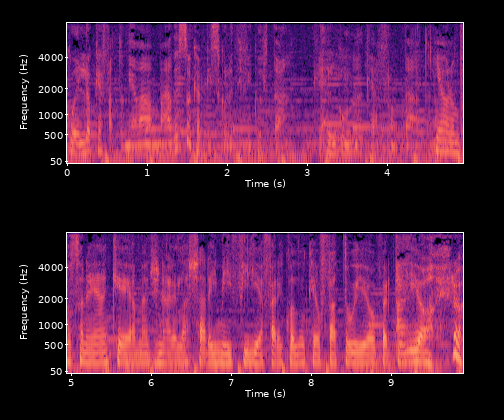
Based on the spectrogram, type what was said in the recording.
quello che ha fatto mia mamma. Adesso capisco le difficoltà che, sì. che ha affrontato. No? Io non posso neanche immaginare lasciare i miei figli a fare quello che ho fatto io, perché ah. io ero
